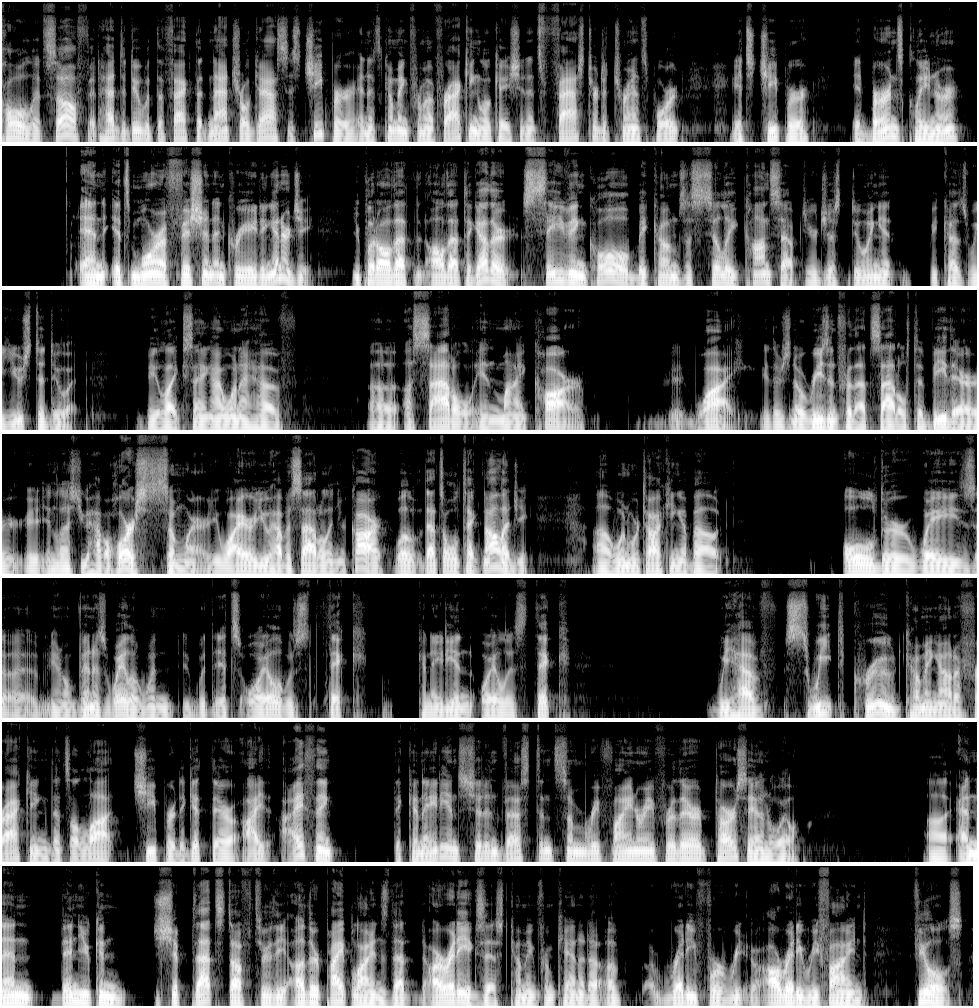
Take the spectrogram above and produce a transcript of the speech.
coal itself, it had to do with the fact that natural gas is cheaper and it's coming from a fracking location. It's faster to transport, it's cheaper, it burns cleaner, and it's more efficient in creating energy. You put all that all that together, saving coal becomes a silly concept. You're just doing it because we used to do it. Be like saying I want to have uh, a saddle in my car why? There's no reason for that saddle to be there unless you have a horse somewhere. Why are you have a saddle in your car? Well, that's old technology. Uh, when we're talking about older ways, uh, you know, Venezuela, when it, its oil was thick, Canadian oil is thick. We have sweet crude coming out of fracking that's a lot cheaper to get there. I, I think the Canadians should invest in some refinery for their tar sand oil. Uh, and then then you can ship that stuff through the other pipelines that already exist coming from Canada of ready for re- already refined fuels.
